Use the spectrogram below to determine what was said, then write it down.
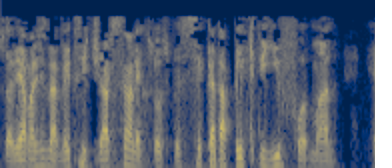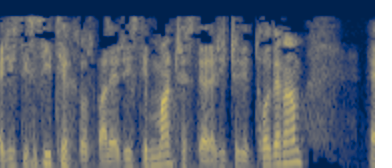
δηλαδή άμα έχεις να παίξεις και Arsenal εκτός, σε καταπληκτική φόρμα, έχεις τη City εκτός πάλι, έχεις τη Manchester, έχεις και τη Tottenham, ε,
